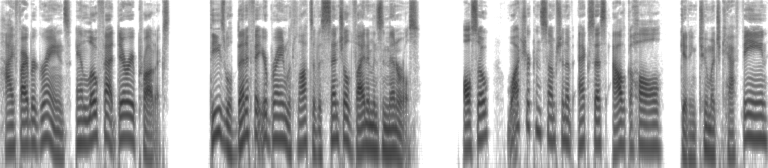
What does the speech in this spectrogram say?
high fiber grains, and low fat dairy products. These will benefit your brain with lots of essential vitamins and minerals. Also, watch your consumption of excess alcohol, getting too much caffeine,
